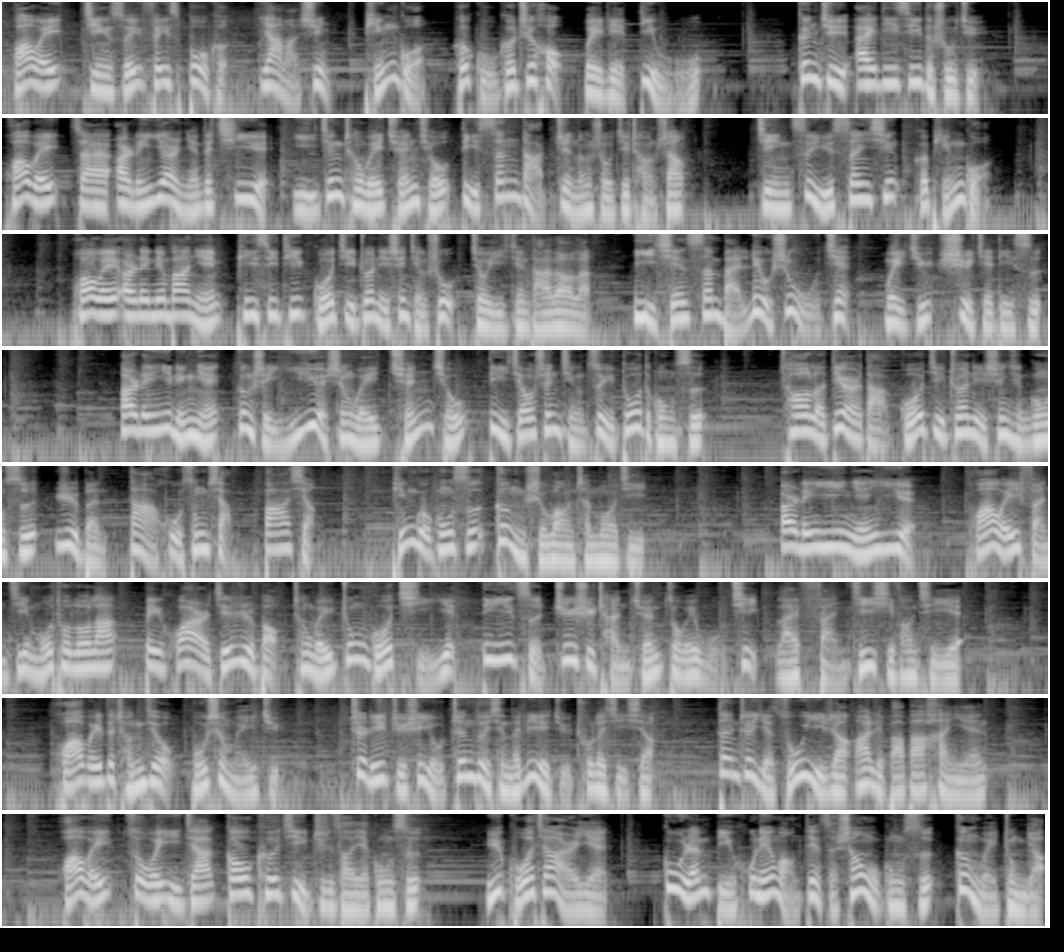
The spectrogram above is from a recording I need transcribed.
华为紧随 Facebook、亚马逊、苹果。和谷歌之后位列第五。根据 IDC 的数据，华为在二零一二年的七月已经成为全球第三大智能手机厂商，仅次于三星和苹果。华为二零零八年 PCT 国际专利申请数就已经达到了一千三百六十五件，位居世界第四。二零一零年更是一跃升为全球递交申请最多的公司，超了第二大国际专利申请公司日本大户松下。八项，苹果公司更是望尘莫及。二零一一年一月，华为反击摩托罗拉，被《华尔街日报》称为中国企业第一次知识产权作为武器来反击西方企业。华为的成就不胜枚举，这里只是有针对性的列举出了几项，但这也足以让阿里巴巴汗颜。华为作为一家高科技制造业公司，于国家而言，固然比互联网电子商务公司更为重要。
